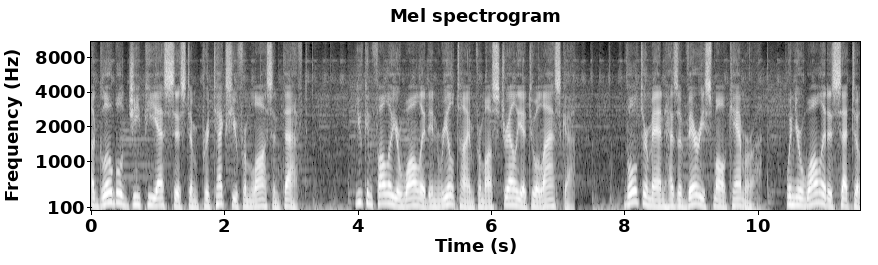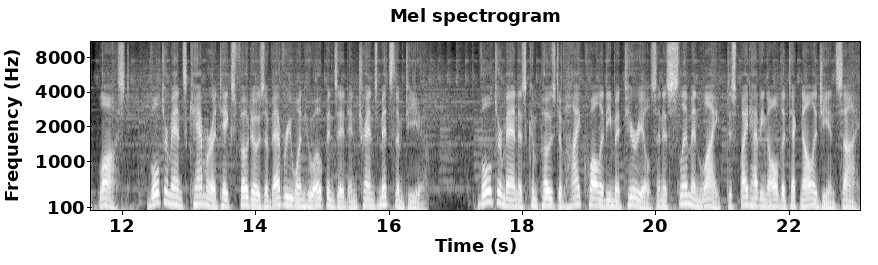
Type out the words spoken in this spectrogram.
A global GPS system protects you from loss and theft. You can follow your wallet in real time from Australia to Alaska. Volterman has a very small camera. When your wallet is set to lost, Volterman's camera takes photos of everyone who opens it and transmits them to you. Volterman is composed of high-quality materials and is slim and light despite having all the technology inside.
